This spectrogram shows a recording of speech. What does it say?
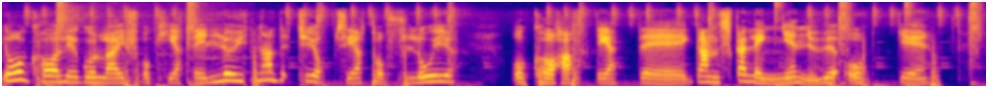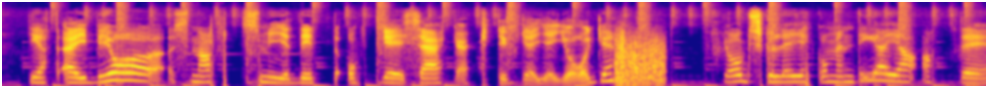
Jag har Lego Life och heter Löjtnad Tyopsia Tofflor och har haft det eh, ganska länge nu och eh, det är bra, snabbt, smidigt och eh, säkert tycker jag. Jag skulle rekommendera att eh,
